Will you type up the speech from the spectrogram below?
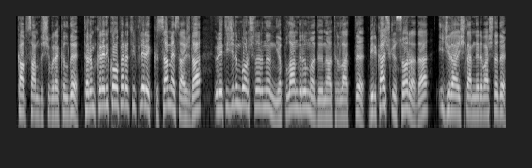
kapsam dışı bırakıldı. Tarım kredi kooperatifleri kısa mesajda üreticinin borçlarının yapılandırılmadığını hatırlattı. Birkaç gün sonra da icra işlemleri başladı.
